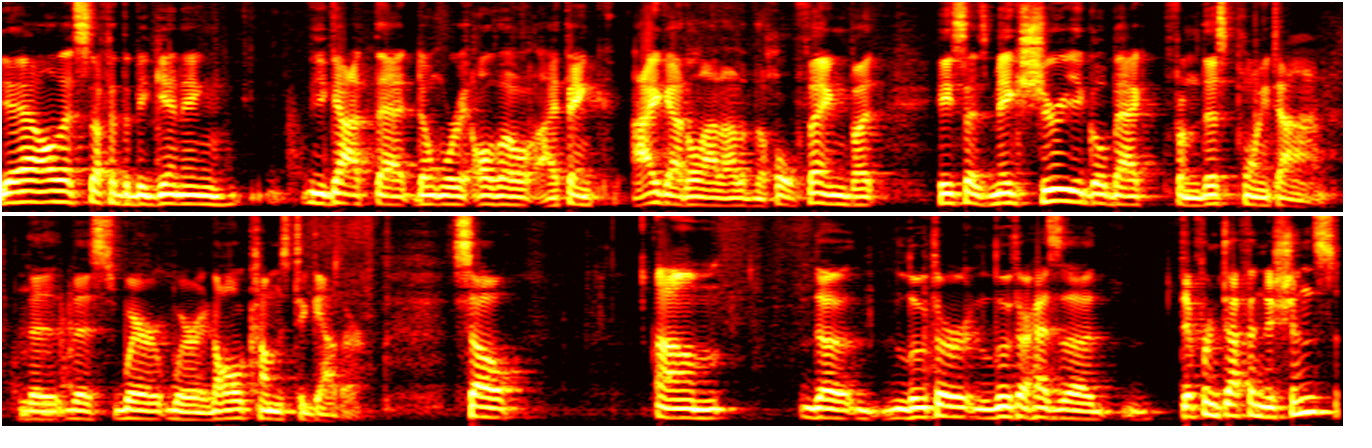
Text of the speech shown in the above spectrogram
yeah, all that stuff at the beginning, you got that, don't worry. Although I think I got a lot out of the whole thing, but he says, make sure you go back from this point on, the, this where, where it all comes together. So, um, the Luther Luther has a different definitions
